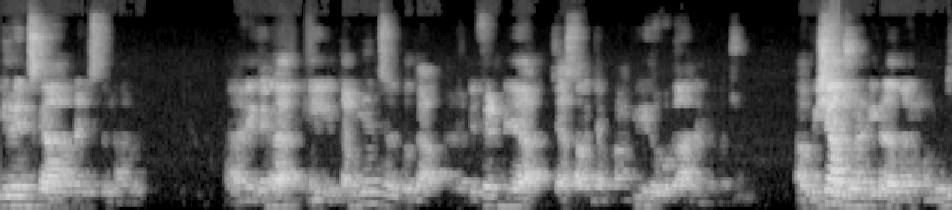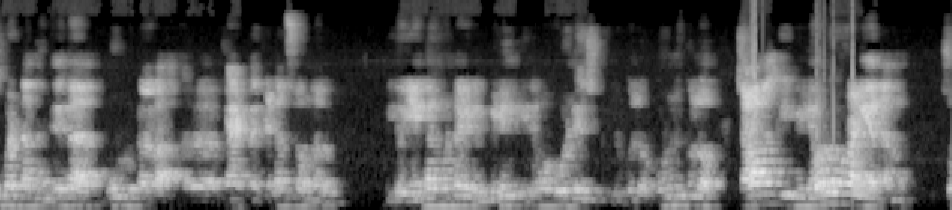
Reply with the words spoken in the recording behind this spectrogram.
హీరోయిన్స్గా నటిస్తున్నారు నిజంగా ఈ తమిళన్స్ కొంత డిఫరెంట్గా చేస్తామని చెప్పడానికి ఇది ఒక ఉదాహరణ చెప్పచ్చు. ఆ విషయాలు చూడండి ఇక్కడ మనం గుర్తుపట్టినంత విధంగా మూడు రకాల క్యారెక్టర్ గెటప్స్లో ఉన్నారు. ఇది ఏం కనుకుంటే ఇది మిడిల్ ఇదేమో ఓల్డ్ ఏజ్ లుక్లో ఓల్డ్ లుక్లో చాలా మంది వీళ్ళు ఎవరు కూడా అడిగారు నన్ను. సో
